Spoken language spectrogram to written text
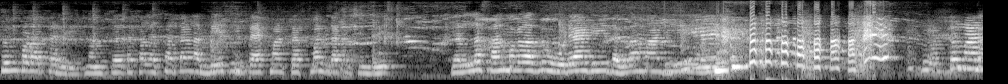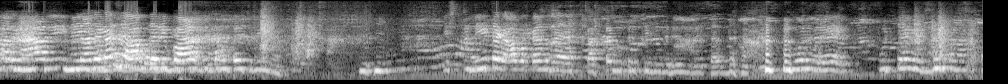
ತುಂಬಿಕೊಡತ್ತಾರೆ ರೀ. ನಮ್ಮ ಕೇಳ್ತಕ್ಕಲ್ಲ ಹಚ್ಚಾತ ನಾ ಬೇಸಿ ಪ್ಯಾಕ್ ಮಾಡಿ ಪ್ಯಾಕ್ ಮಾಡಿ ಇಡಾಕತ್ತೀನಿ ಎಲ್ಲ ಸಣ್ಣ ಮಗಳಾದ್ರೂ ಓಡಾಡಿ ದಗದ ಮಾಡಿ. ನನಗ ಜವಾಬ್ದಾರಿ ಭಾಳ ಬಿದ್ದೈತ್ರಿ ಇಷ್ಟು ನೀಟಾಗಿ ಆಗ್ಬೇಕಂದ್ರೆ ಕಷ್ಟ ಬಿಟ್ಟಿರ್ತಿದ್ರಿ ಇಲ್ರಿ ಪುಟ್ಟಾಗ ಪುಟ್ಟಾಗಿ ಅಂತ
